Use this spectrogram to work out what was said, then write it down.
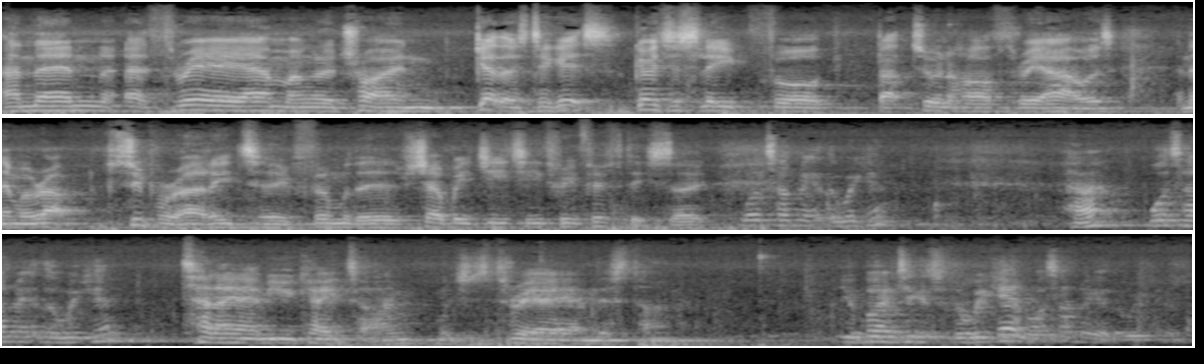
And then at 3 a.m., I'm going to try and get those tickets, go to sleep for about two and a half, three hours. And then we're up super early to film with the Shelby GT350. So, What's happening at the weekend? huh? What's happening at the weekend? 10 a.m. UK time, which is 3 a.m. this time. You're buying tickets for the weekend. What's happening at the weekend?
